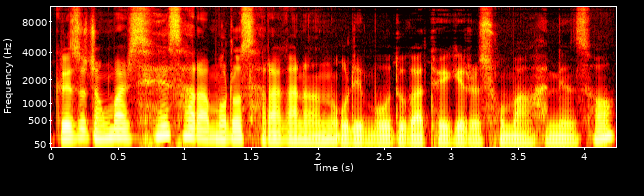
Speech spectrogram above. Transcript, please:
그래서 정말 새 사람으로 살아가는 우리 모두가 되기를 소망하면서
